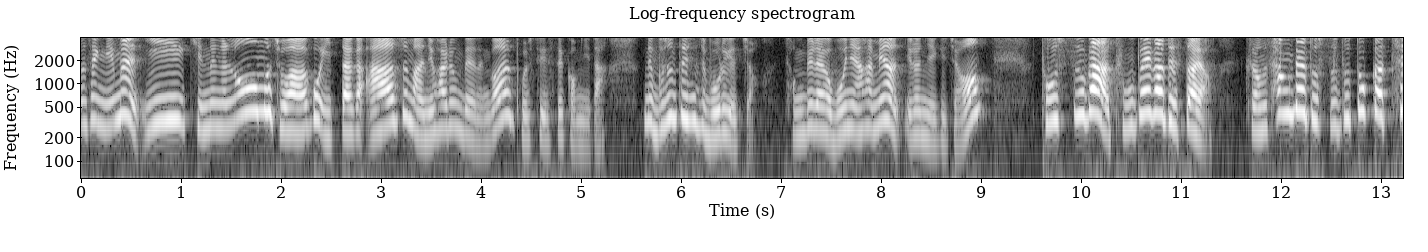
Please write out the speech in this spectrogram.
선생님은 이 기능을 너무 좋아하고 이따가 아주 많이 활용되는 걸 볼 수 있을 겁니다. 근데 무슨 뜻인지 모르겠죠. 정비례가 뭐냐 하면 이런 얘기죠. 도수가 두 배가 됐어요. 그럼 상대 도수도 똑같이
